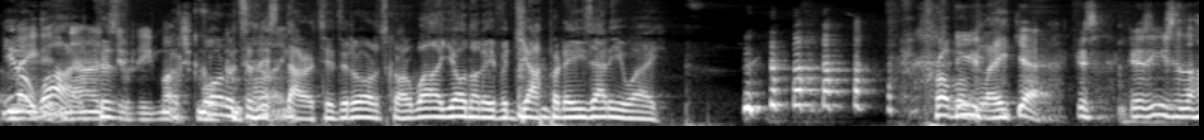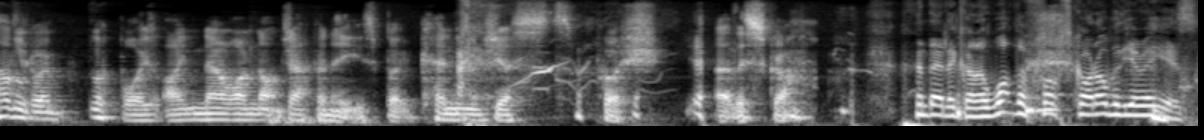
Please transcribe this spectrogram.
You know made it narratively much more according to this narrative, they'd always gone, well, you're not even Japanese anyway. Probably. Yeah, because he's in the huddle going, look, boys, I know I'm not Japanese, but can you just push at this scrum? And then they're going, what the fuck's going on with your ears?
